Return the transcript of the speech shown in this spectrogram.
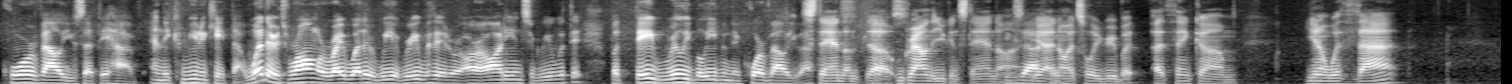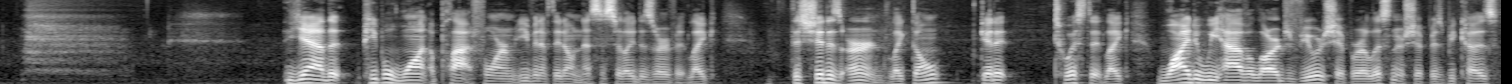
core values that they have and they communicate that whether it's wrong or right whether we agree with it or our audience agree with it but they really believe in their core value ethics. stand on uh, Yes. ground that you can stand on. exactly. Yeah, no, I totally agree. But I think, um, you know, with that, yeah, that people want a platform even if they don't necessarily deserve it. Like, this shit is earned. Like, don't get it twisted. Like, why do we have a large viewership or a listenership? Is because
